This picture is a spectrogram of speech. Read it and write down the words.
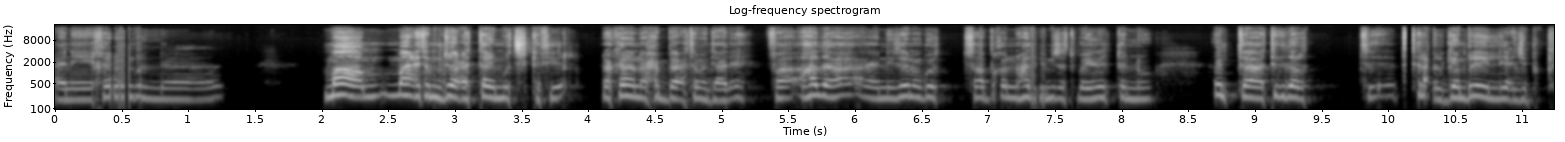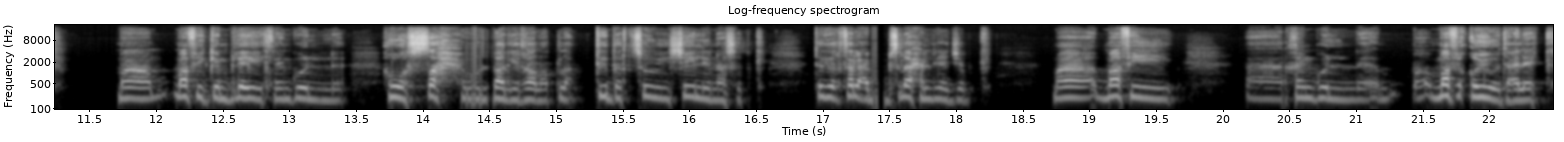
يعني خلينا نقول ما ما يعتمدون على الtime witch كثير، لكن أنا أحب أعتمد عليه، فهذا يعني زي ما قُلت سابقًا إنه هذه ميزة بايونيتا إنه أنت تقدر تلعب الgameplay اللي يعجبك، ما ما في gameplay خلينا نقول هو الصح والباقي غلط، لأ، تقدر تسوي الشيء اللي يناسبك، تقدر تلعب بالسلاح اللي يعجبك، ما ما في آآ خلينا نقول ما في قيود عليك.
